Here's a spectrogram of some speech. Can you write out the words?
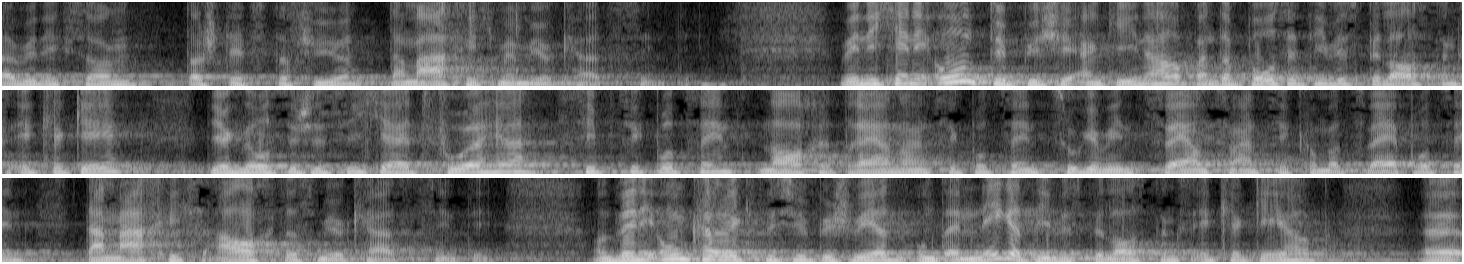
Da würde ich sagen, da steht's dafür, da mache ich mein Myokard-Sinti. Wenn ich eine untypische Angina habe, ein positives Belastungs-EKG, diagnostische Sicherheit vorher 70 Prozent, nachher 93 Prozent, Zugewinn 22,2 Prozent, da mache ich es auch, das Myokard-Sinti. Und wenn ich uncharakteristische Beschwerden und ein negatives Belastungs-EKG habe, äh,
